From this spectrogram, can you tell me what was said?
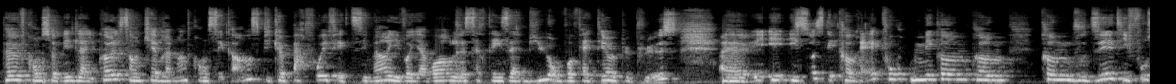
peuvent consommer de l'alcool sans qu'il y ait vraiment de conséquences, puis que parfois effectivement il va y avoir certains abus, on va fêter un peu plus, euh, mm. et, et, ça c'est correct. Faut, mais comme comme comme vous dites, il faut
